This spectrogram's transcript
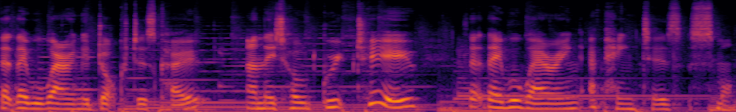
that they were wearing a doctor's coat, and they told group two that they were wearing a painter's smock.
